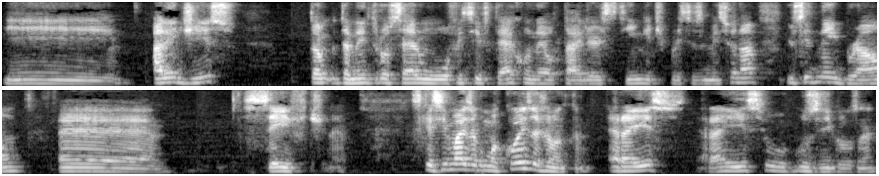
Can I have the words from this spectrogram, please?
E além disso, também trouxeram o offensive tackle, né, o Tyler Sting, a gente precisa mencionar, e o Sidney Brown, é, safety, né. Esqueci mais alguma coisa, Jonathan? Era isso, era esse os Eagles, né?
